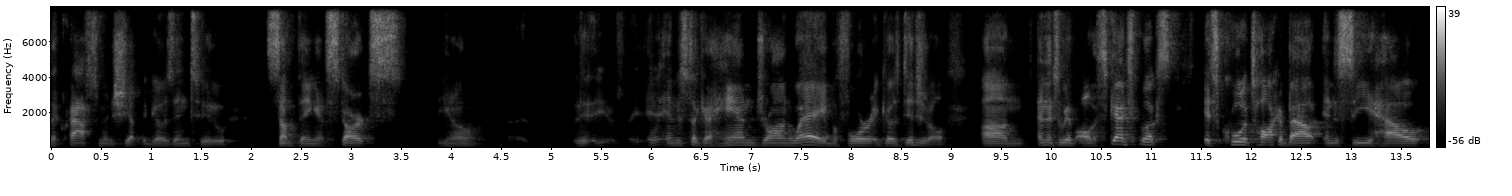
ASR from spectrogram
the craftsmanship that goes into something it starts you know in, just like a hand drawn way before it goes digital um and then so we have all the sketchbooks it's cool to talk about and to see how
